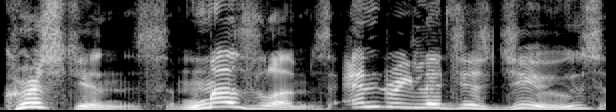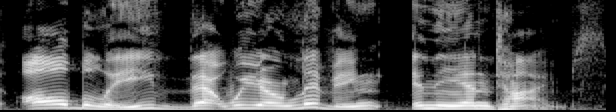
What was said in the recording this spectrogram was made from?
Christians, Muslims, and religious Jews all believe that we are living in the end times.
